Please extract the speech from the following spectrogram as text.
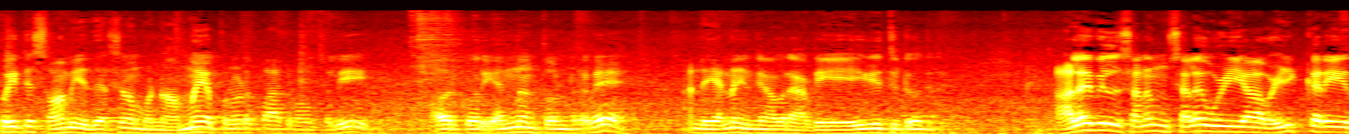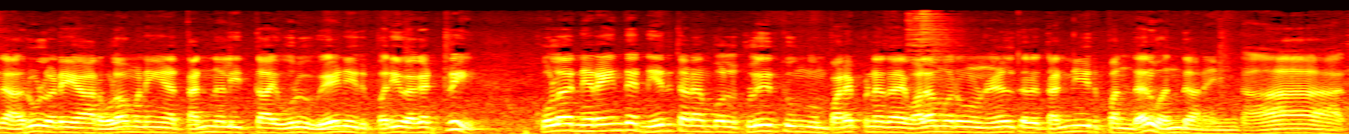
போயிட்டு சுவாமியை தரிசனம் பண்ணோம். அம்மையப்பனோட பார்க்கணும்னு சொல்லி அவருக்கு ஒரு எண்ணம் தோன்றவே அந்த எண்ணம் அவரை அப்படியே இழுத்துட்டு வருது அளவில் சனம் செலவொழியா வழிக்கரையிற அருளடையார் உளமனைய தன்னளித்தாய் ஒரு வேநீர் பரிவகற்றி குல நிறைந்த நீர்த்தடம்போல் குளிர் தூங்கும் பரப்பினதாய் வளமரும் நிழல் தரு தண்ணீர் பந்தர் வந்து அணைந்தார்.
